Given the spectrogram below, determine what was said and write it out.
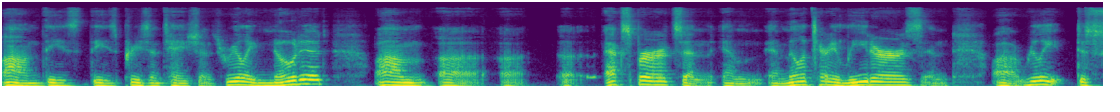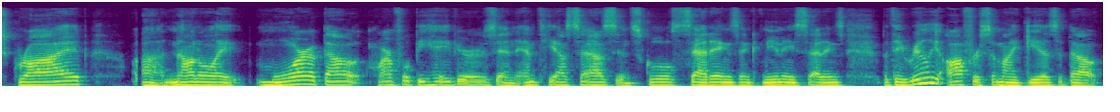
um, these, these presentations. Really noted um, uh, uh, uh, experts and, and, and military leaders and uh, really describe uh, not only more about harmful behaviors and MTSS in school settings and community settings, but they really offer some ideas about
